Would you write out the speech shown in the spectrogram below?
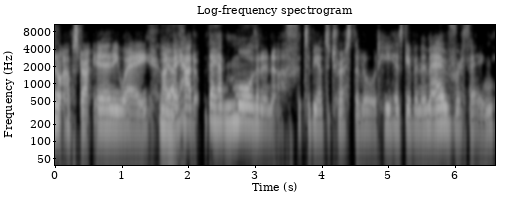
not abstract in any way. Like yeah. they had they had more than enough to be able to trust the lord. He has given them everything.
